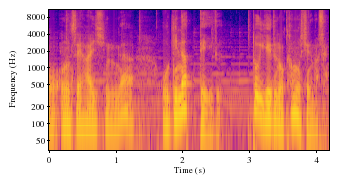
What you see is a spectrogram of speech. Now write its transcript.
音声配信が補っていると言えるのかもしれません。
